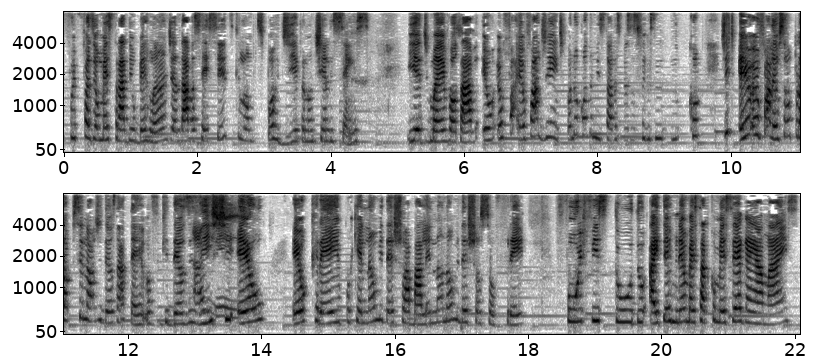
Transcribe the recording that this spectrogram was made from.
fui fazer o mestrado em Uberlândia. Andava 600 quilômetros por dia, que eu não tinha licença. Ia de manhã e voltava. Eu, eu, eu falo, gente, quando eu conto a minha história, as pessoas ficam assim... Como... Gente, eu, eu falo, eu sou o próprio sinal de Deus na Terra. Eu, que Deus existe. Amém. Eu eu creio porque ele não me deixou abalar, ele não, não me deixou sofrer. Fui, fiz tudo. Aí terminei o mestrado, comecei a ganhar mais.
